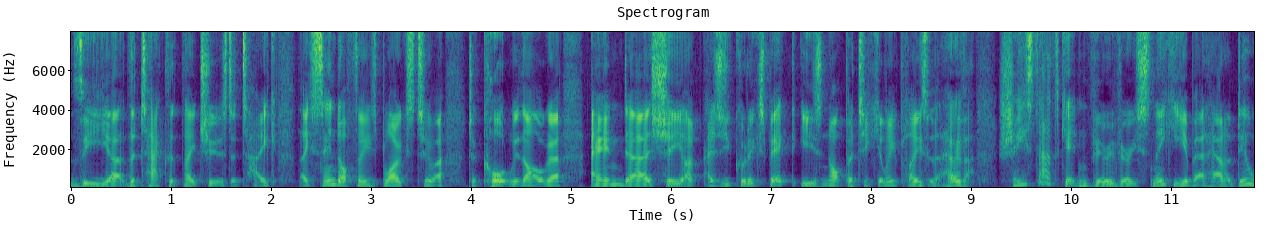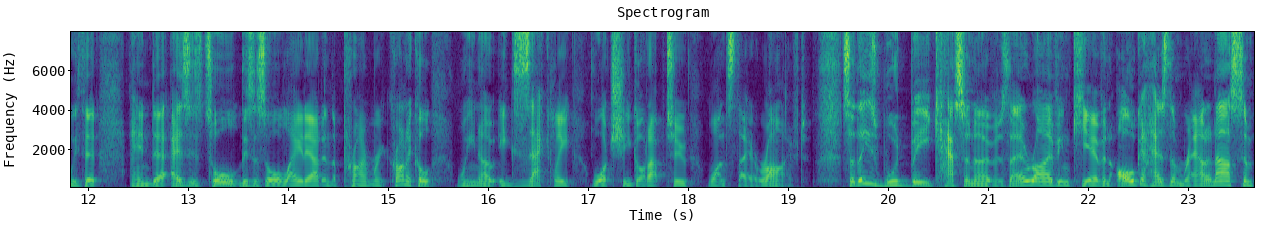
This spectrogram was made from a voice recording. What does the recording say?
the uh, the tack that they choose to take. They send off these blokes to uh, to court with Olga, and uh, she, uh, as you could expect, is not particularly pleased with it. However, she starts getting very, very sneaky about how to deal with it, and uh, as it's all this is all laid out in the primary chronicle, we know exactly what she got up to once they arrived. So these would be Casanovas, they arrive in Kiev, and Olga has them round and asks them,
